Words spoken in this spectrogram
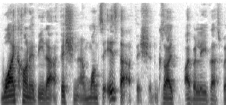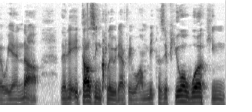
why can't it be that efficient? And once it is that efficient, because I I believe that's where we end up, then it, it does include everyone. Because if you're working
